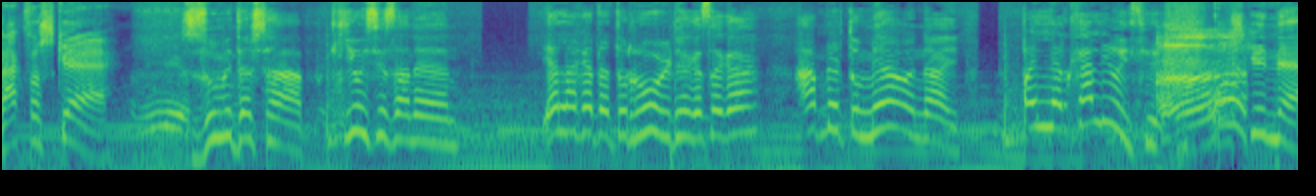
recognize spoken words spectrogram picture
ডাকছস কে? জমিদার সাহেব কি হয়েছে জানেন? এলাকাটা তো রো উঠে গেছে গা। আপনার তো মেয়ে নাই পাল্লার কালি হয়েছে কি না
